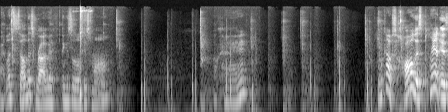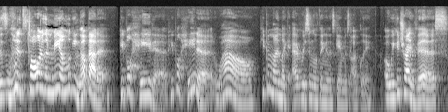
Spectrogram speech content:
right, let's sell this rug. I think it's a little too small. Okay. Look how tall this plant is. It's, it's taller than me. I'm looking up at it. People hate it. People hate it. Wow. Keep in mind, like, every single thing in this game is ugly. Oh, we could try this.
